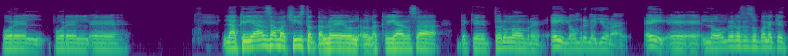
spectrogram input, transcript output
por el, por el, eh, la crianza machista tal vez, o, la crianza de que tú eres un hombre, hey, los hombres no lloran, hey, eh, los hombres no se supone que,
